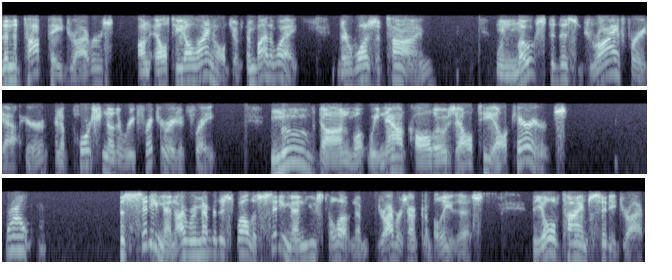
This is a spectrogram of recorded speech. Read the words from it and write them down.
than the top paid drivers on LTL line haul jobs. And by the way, there was a time when most of this dry freight out here and a portion of the refrigerated freight moved on what we now call those LTL carriers. Right. The city men, I remember this well. The city men used to love. Now, drivers aren't going to believe this. The old time city drivers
